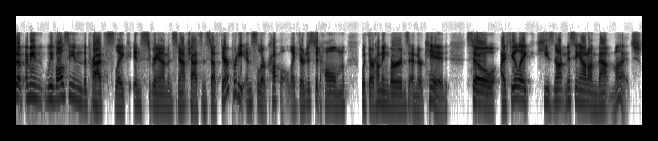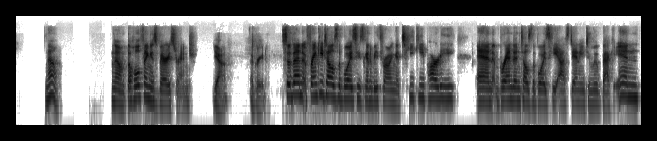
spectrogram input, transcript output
I mean, we've all seen the Pratts like Instagram and Snapchats and stuff. They're a pretty insular couple. Like they're just at home with their hummingbirds and their kid. So I feel like he's not missing out on that much. No. No, the whole thing is very strange. Yeah, agreed. So then Frankie tells the boys he's going to be throwing a tiki party. And Brandon tells the boys he asked Danny to move back in.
